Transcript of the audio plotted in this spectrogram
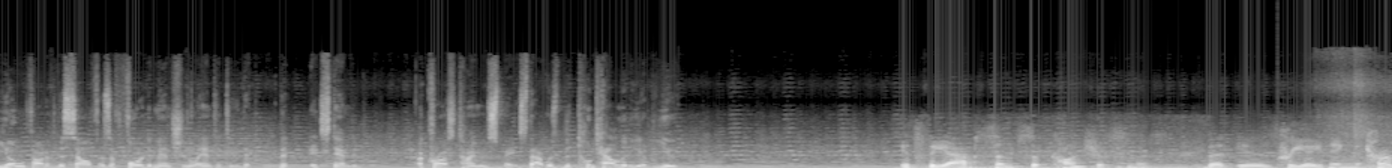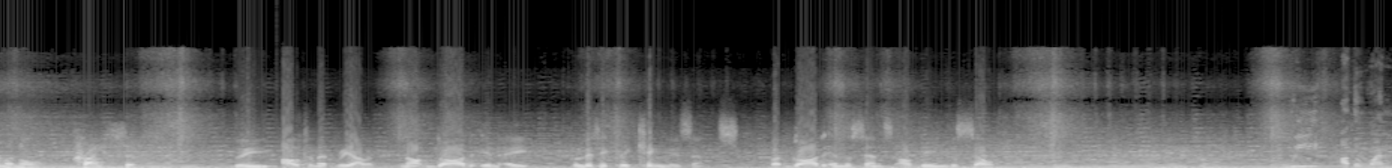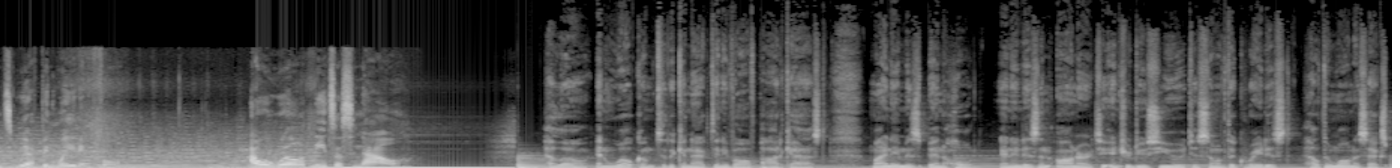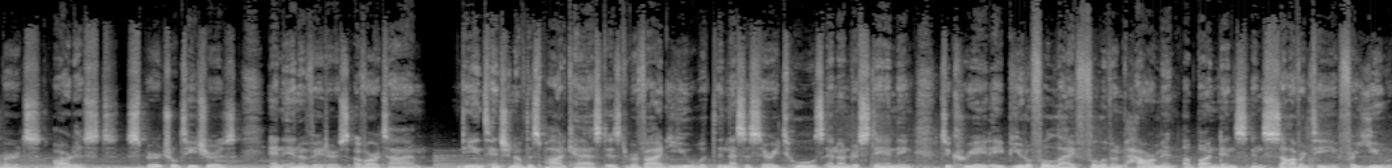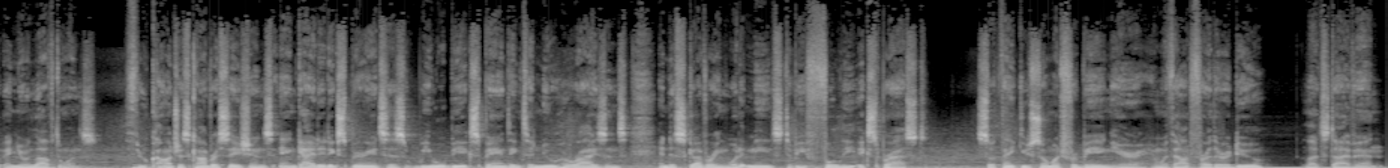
Jung thought of the self as a four dimensional entity that, that extended across time and space. That was the totality of you. It's the absence of consciousness that is creating terminal crisis. The ultimate reality, not God in a politically kingly sense, but God in the sense of being the self. We are the ones we have been waiting for. Our world needs us now. Hello, and welcome to the Connect and Evolve podcast. My name is Ben Holt, and it is an honor to introduce you to some of the greatest health and wellness experts, artists, spiritual teachers, and innovators of our time. The intention of this podcast is to provide you with the necessary tools and understanding to create a beautiful life full of empowerment, abundance, and sovereignty for you and your loved ones. Through conscious conversations and guided experiences, we will be expanding to new horizons and discovering what it means to be fully expressed. So, thank you so much for being here, and without further ado, let's dive in.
